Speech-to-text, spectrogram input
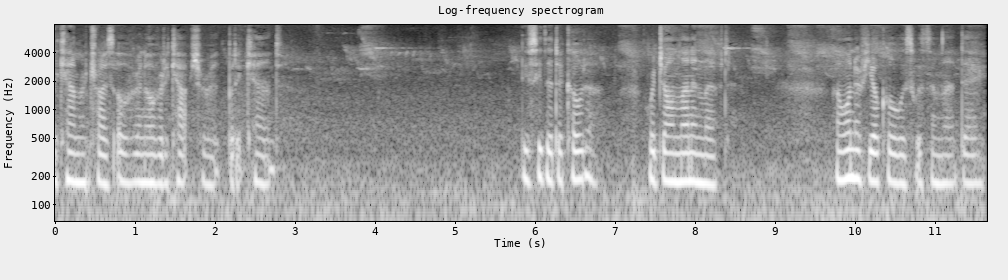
The camera tries over and over to capture it, but it can't. Do you see the Dakota, where John Lennon lived? I wonder if Yoko was with him that day.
